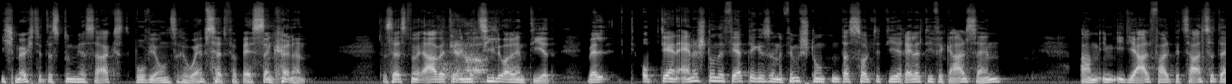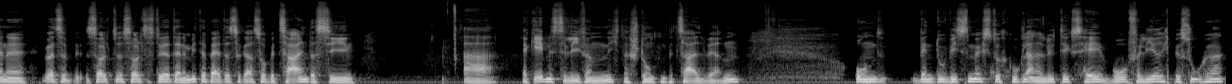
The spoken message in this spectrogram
ich möchte, dass du mir sagst, wo wir unsere Website verbessern können. Das heißt, man arbeitet genau. immer zielorientiert. Weil ob der in einer Stunde fertig ist oder in fünf Stunden, das sollte dir relativ egal sein. Ähm, Im Idealfall bezahlst du deine, also solltest, solltest du ja deine Mitarbeiter sogar so bezahlen, dass sie äh, Ergebnisse liefern und nicht nach Stunden bezahlt werden. Und wenn du wissen möchtest durch Google Analytics, hey, wo verliere ich Besucher,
